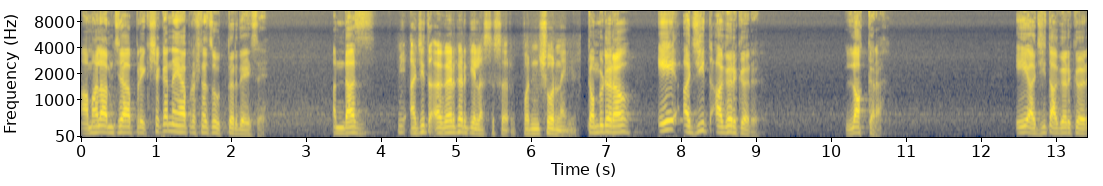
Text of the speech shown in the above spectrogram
आम्हाला आमच्या प्रेक्षकांना ह्या प्रश्नाचं उत्तर द्यायचं आहे. अंदाज? मी अजित अगरकर केलं असतं सर पण शुअर नाही. कम्प्युटरराव ए अजित आगरकर. लॉक करा. ए अजित आगरकर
